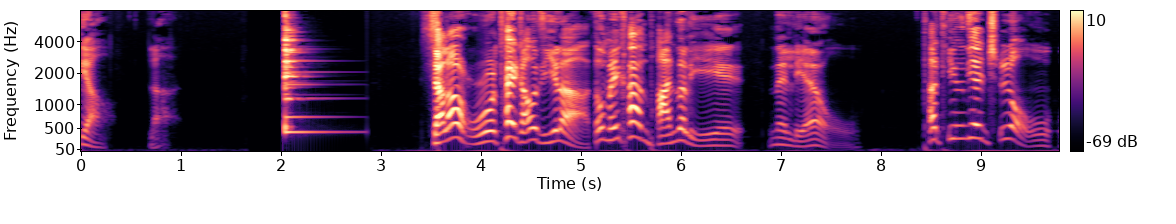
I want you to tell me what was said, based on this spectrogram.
掉了。小老虎太着急了，都没看盘子里那莲藕，他听见吃藕，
